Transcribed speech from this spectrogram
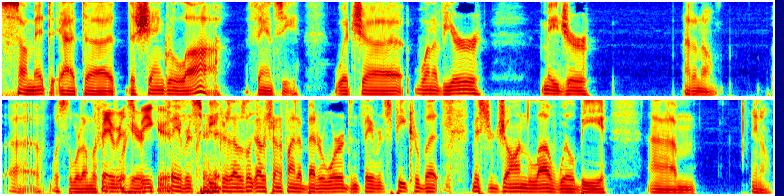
Summit at, uh, the Shangri-La fancy, which, uh, one of your major, I don't know, uh, what's the word I'm looking favorite for here? Speakers. Favorite speakers. I was look, I was trying to find a better word than favorite speaker, but Mr. Jon Love will be, um, you know,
